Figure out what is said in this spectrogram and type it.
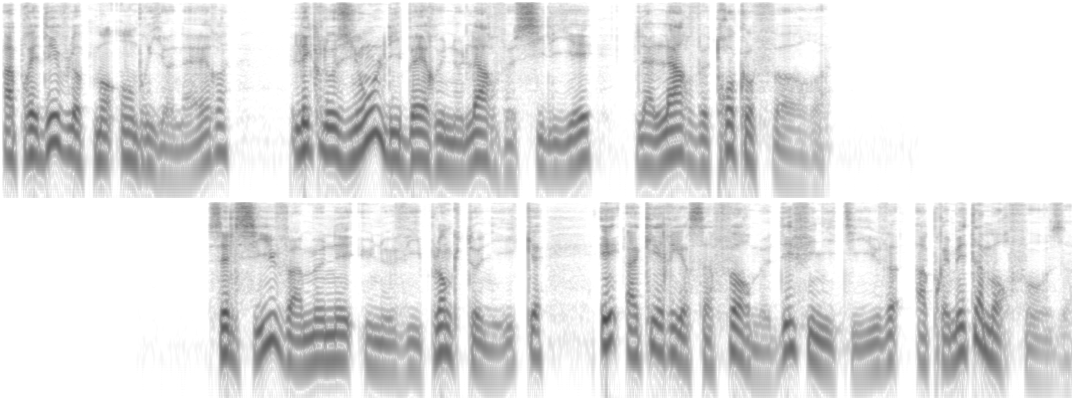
Après développement embryonnaire, l'éclosion libère une larve ciliée, la larve trochophore. Celle-ci va mener une vie planctonique et acquérir sa forme définitive après métamorphose.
